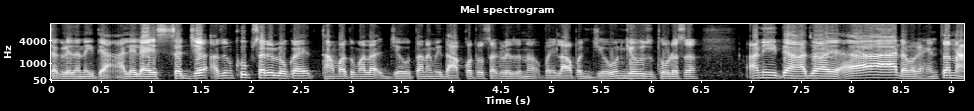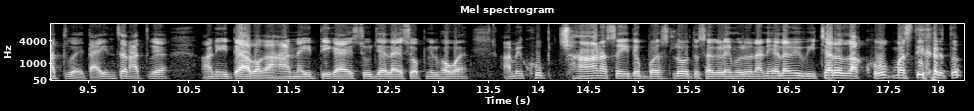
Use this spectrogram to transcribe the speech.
सगळेजण इथे आलेले आहेत. सज्ज अजून खूप सारे लोक आहेत. थांबा तुम्हाला जेवताना मी दाखवतो सगळेजण. पहिला आपण जेवण घेऊ थोडंसं. आणि इथे हा जो आहे आ बघा ह्यांचा नातू आहे ताईंचा नातू आहे. आणि इथे हा बघा हा नैतिक आहे सुजल आहे स्वप्नील भाऊ आहे. आम्ही खूप छान असं इथे बसलो होतो सगळे मिळून. आणि ह्याला मी विचारत खूप मस्ती करतो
